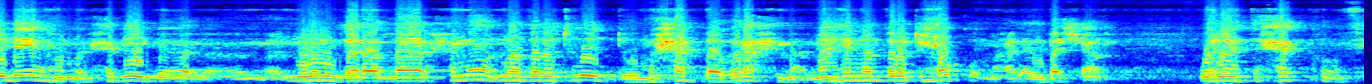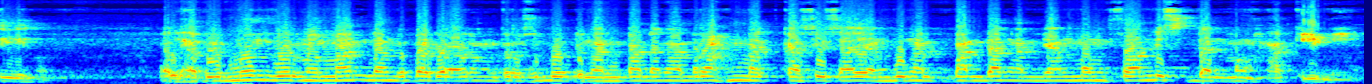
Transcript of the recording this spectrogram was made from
إليهم الحبيب منذر الله يرحمه نظرة ود ومحبة ورحمة ما هي نظرة حكم على البشر ولا تحكم فيهم Al Habib Munzir memandang kepada orang tersebut dengan pandangan rahmat kasih sayang bukan pandangan yang memfonis dan menghakimi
